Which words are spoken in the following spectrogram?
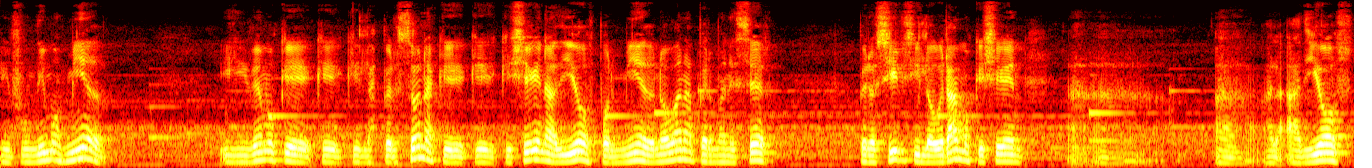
infundimos miedo. Y vemos que, las personas que, lleguen a Dios por miedo no van a permanecer. Pero si logramos que lleguen a, a Dios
